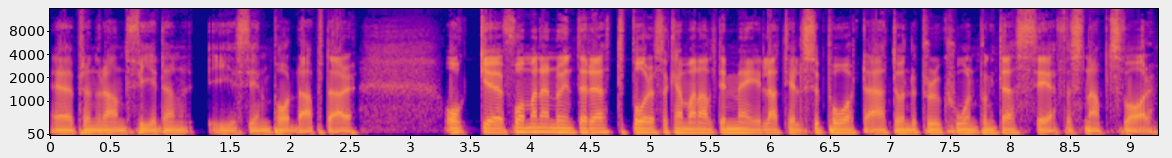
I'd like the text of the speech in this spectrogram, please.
eh, prenumerantfiden i sin poddapp där. Och eh, får man ändå inte rätt på det så kan man alltid mejla till support underproduktion.se för snabbt svar.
